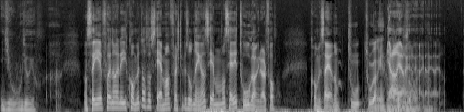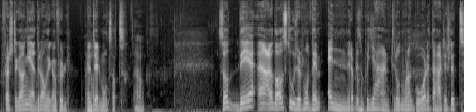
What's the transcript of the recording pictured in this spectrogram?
Jo, jo, jo. Så for når de kommer ut, da, så ser man først episoden en gang. Så man må se de to ganger i hvert fall. Komme seg gjennom. To, to ganger. Ja, ja, ja, ja, ja. Første gang edru, andre gang full. Eventuelt motsatt. Ja. Så det er jo da det store spørsmålet. Hvem ender opp liksom på jerntroden? Hvordan går dette her til slutt?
